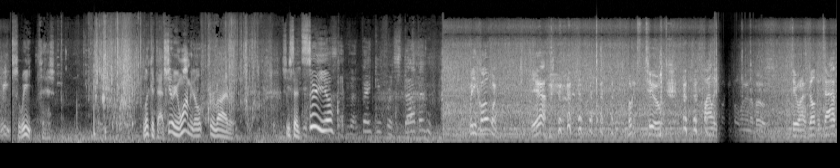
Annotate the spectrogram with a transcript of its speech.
Sweet. Sweet fish. Look at that. She don't even want me to revive her. She said, see ya. Thank you for stopping. What do you call one? Yeah. Hooked two. Finally fucking put one in the boat. Dude, when I felt the tap,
